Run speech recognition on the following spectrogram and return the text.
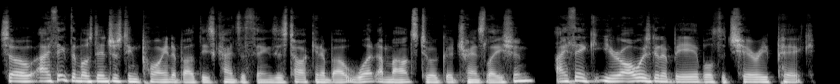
so I think the most interesting point about these kinds of things is talking about what amounts to a good translation. I think you're always going to be able to cherry pick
